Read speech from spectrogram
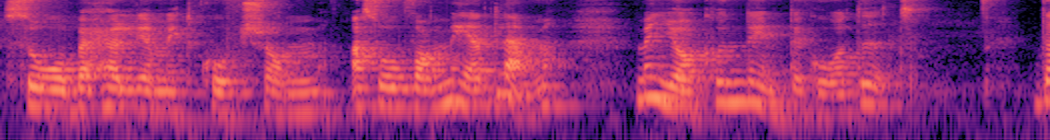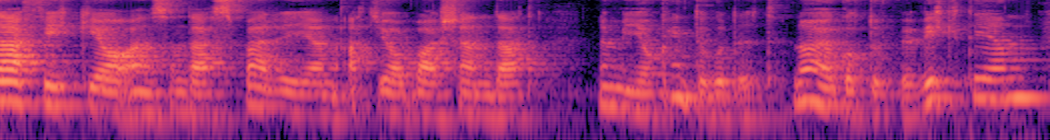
så behöll jag mitt kort som, alltså att medlem. Men jag kunde inte gå dit. Där fick jag en sån där spärr igen att jag bara kände att nej men jag kan inte gå dit. Nu har jag gått upp i vikt igen.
